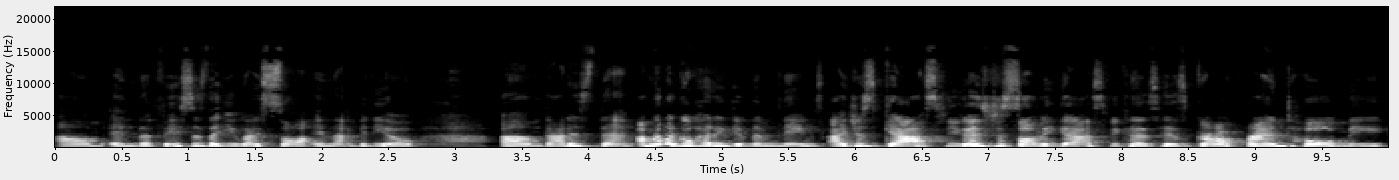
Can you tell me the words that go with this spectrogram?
Um, and the faces that you guys saw in that video, um, that is them. I'm gonna go ahead and give them names. I just gasped. You guys just saw me gasp because his girlfriend told me.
